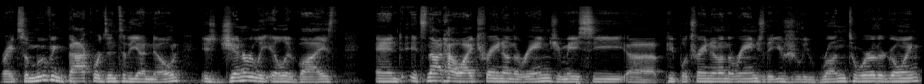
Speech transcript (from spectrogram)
right? So moving backwards into the unknown is generally ill advised. And it's not how I train on the range. You may see uh, people training on the range, they usually run to where they're going,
